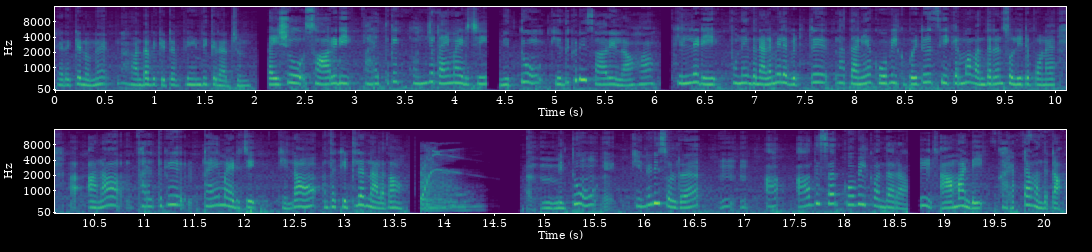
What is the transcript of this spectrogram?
கிடைக்கணும்னு நான் ஆண்டவகிட்ட வேண்டிக்கிறேன் அர்ஜுன். ஐஷோ சாரிடி. வரத்துக்கு கொஞ்சம் டைம் ஆயிடுச்சு. மித்து எதுக்குடி சாரிலாம் ஹா இல்லடி உன்னை இந்த நிலைமையில விட்டுட்டு நான் தனியாக கோவிலுக்கு போயிட்டு சீக்கிரமா வந்துடுறேன்னு சொல்லிட்டு போனேன். ஆ- ஆனா வரத்துக்கு டைம் ஆயிடுச்சு. எல்லாம் அந்த ஹிட்லர்னால தான் மித்து என்னடி சொல்கிற ஆதி சார் கோவிலுக்கு வந்தாரா? ம் ஆமாண்டி கரெக்டாக வந்துட்டான்.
